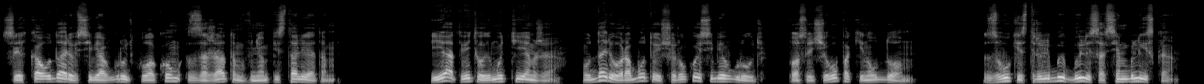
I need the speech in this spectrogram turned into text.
слегка ударив себя в грудь кулаком с зажатым в нем пистолетом. Я ответил ему тем же, ударил работающей рукой себе в грудь, после чего покинул дом. Звуки стрельбы были совсем близко,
